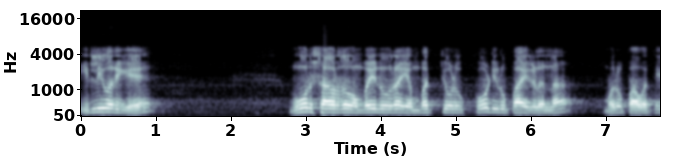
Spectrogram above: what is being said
ಇಲ್ಲಿವರೆಗೆ ಮೂರು ಸಾವಿರದ ಒಂಬೈನೂರ ಎಂಬತ್ತೇಳು ಕೋಟಿ ರೂಪಾಯಿಗಳನ್ನು ಮರುಪಾವತಿ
